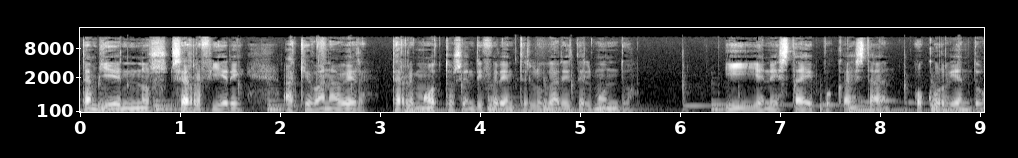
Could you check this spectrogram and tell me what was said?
También nos se refiere a que van a haber terremotos en diferentes lugares del mundo y en esta época están ocurriendo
